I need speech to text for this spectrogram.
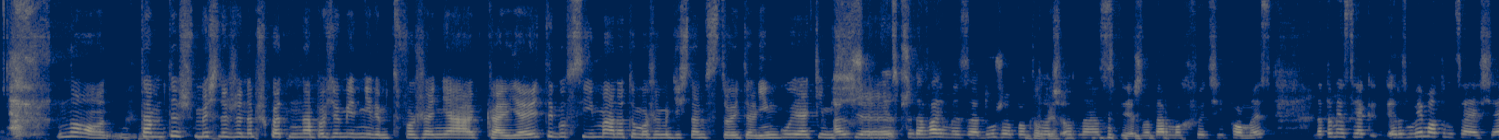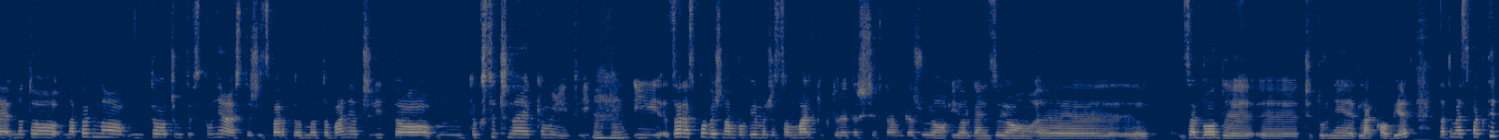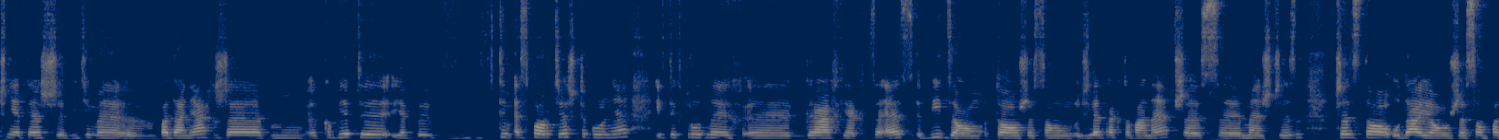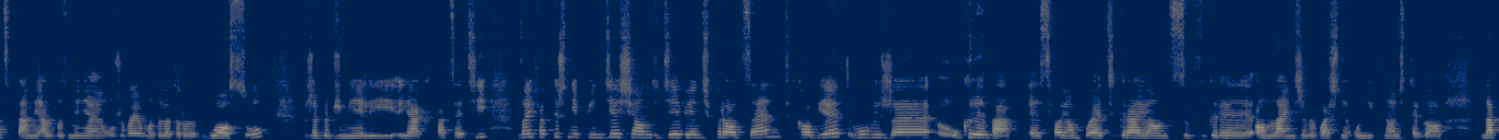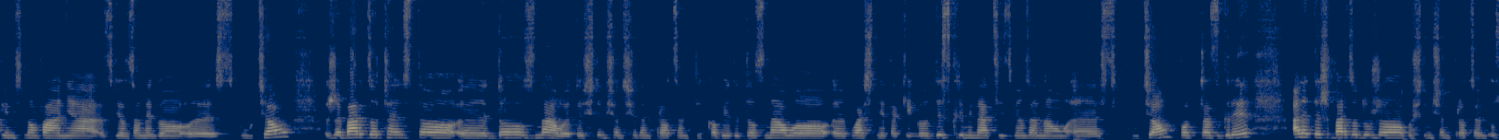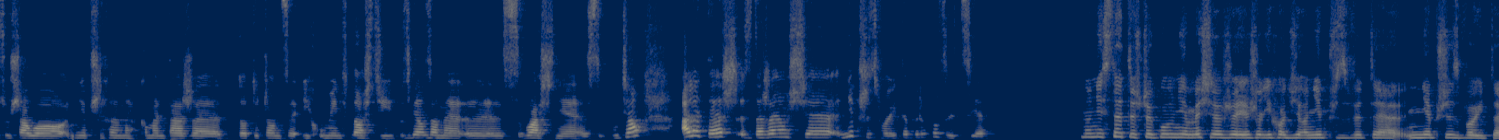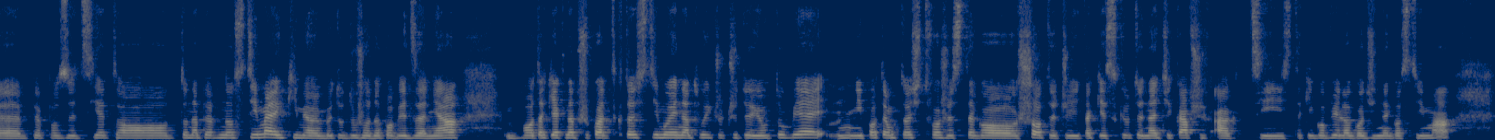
No, tam też myślę, że na przykład na poziomie, nie wiem, tworzenia kariery tego Sima, no to możemy gdzieś tam w storytellingu jakimś... Ale nie sprzedawajmy za dużo, bo Dobra. ktoś od nas, wiesz, za darmo chwyci pomysł. Natomiast jak rozmawiamy o tym CS-ie, no to na pewno to, o czym ty wspomniałaś też jest warte odnotowania, czyli to mm, toksyczne community. Mhm. I zaraz powiesz nam, bo wiemy, że są marki, które też się w to angażują i organizują yy, zawody y, czy turnieje dla kobiet. Natomiast faktycznie też widzimy w badaniach, że mm, kobiety jakby w tym esporcie szczególnie i w tych trudnych y, grach jak CS widzą to, że są źle traktowane przez y, mężczyzn. Często udają, że są facetami albo zmieniają, używają modulatorów głosu, żeby brzmieli jak faceci. No i faktycznie 59% kobiet mówi, że ukrywa e, swoją płeć grając w gry online, żeby właśnie uniknąć tego napiętnowania związanego z płcią, że bardzo często doznały, to 77% tych kobiet doznało właśnie takiego dyskryminacji związaną z płcią podczas gry, ale też bardzo dużo, bo 70% usłyszało nieprzychylnych komentarzy dotyczących ich umiejętności związane y, z, właśnie z płcią, ale też zdarzają się nieprzyzwoite propozycje. No niestety, szczególnie myślę, że jeżeli chodzi o nieprzyzwoite, nieprzyzwoite propozycje, to, to na pewno streamerki miałyby tu dużo do powiedzenia, bo tak jak na przykład ktoś streamuje na Twitchu czy to YouTubie i potem ktoś tworzy z tego shoty, czyli takie skróty najciekawszych akcji z takiego wielogodzinnego streama,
